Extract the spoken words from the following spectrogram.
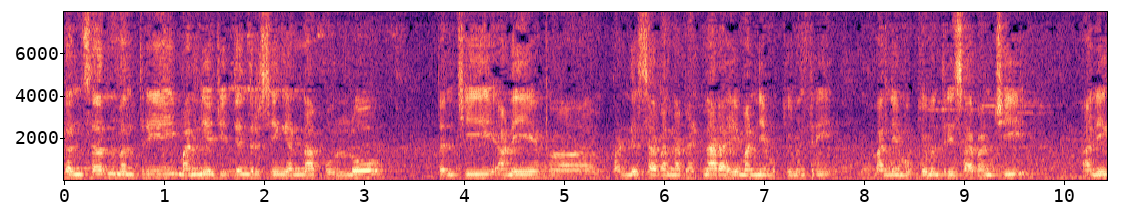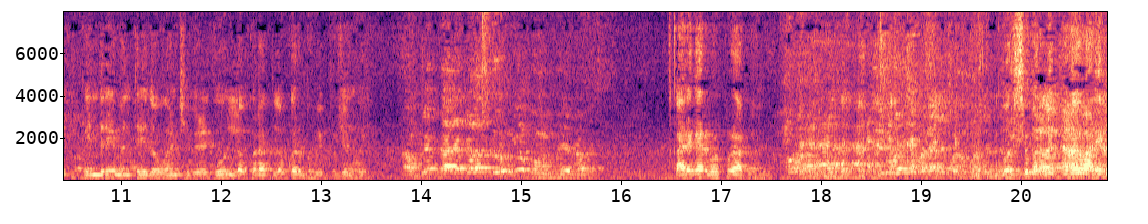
कन्सर्न मंत्री माननीय जितेंद्र सिंग यांना बोललो. त्यांची आणि फडणवीस साहेबांना भेटणार आहे माननीय मुख्यमंत्री माननीय मुख्यमंत्री साहेबांची आणि केंद्रीय मंत्री दोघांची वेळ घेऊन लवकरात लवकर भूमिपूजन होईल. आपल्या कार्यकाळात करून घ्या भूमिपूजन कार्यकार भरपूर आपला. वर्षभराने पुढे वाढेल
